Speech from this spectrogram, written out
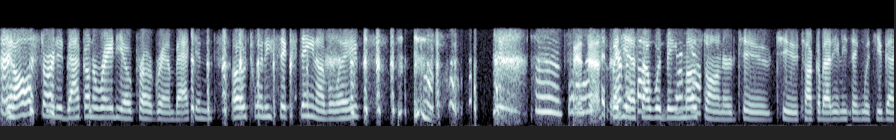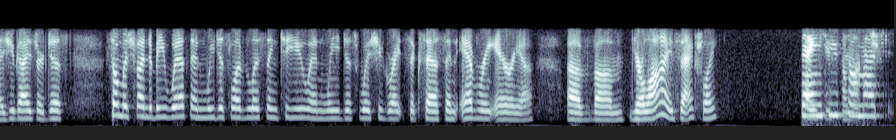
It all started back on a radio program back in oh 2016, I believe. Oh, fantastic. But yes, I would be most honored to to talk about anything with you guys. You guys are just so much fun to be with and we just loved listening to you and we just wish you great success in every area of um your lives actually. Thank, Thank you so so much. much.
